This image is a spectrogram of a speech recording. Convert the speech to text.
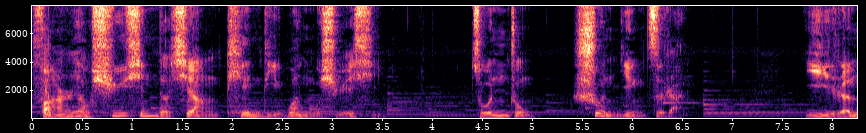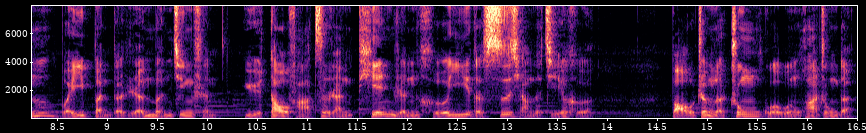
反而要虚心地向天地万物学习，尊重、顺应自然。以人为本的人文精神与道法自然、天人合一的思想的结合，保证了中国文化中的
